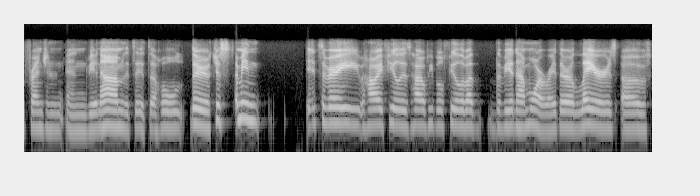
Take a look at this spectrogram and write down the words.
French and, and Vietnam. It's it's a whole. They're just. I mean, it's a very how I feel is how people feel about the Vietnam War, right? There are layers of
